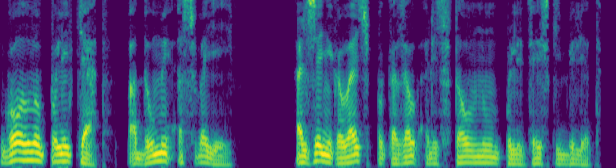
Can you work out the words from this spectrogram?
Головы полетят. Подумай о своей. Алексей Николаевич показал арестованному полицейский билет.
